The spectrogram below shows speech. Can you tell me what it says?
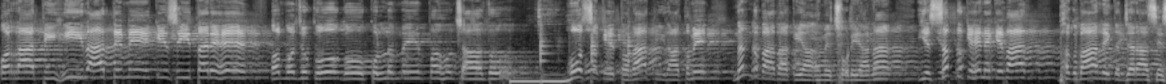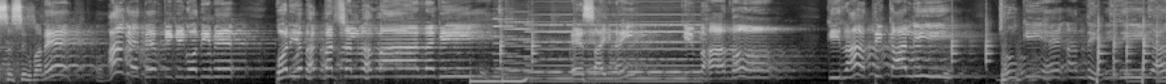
और रात ही रात में किसी तरह और मुझको गोकुल में पहुँचा दो। हो सके तो रात ही रात में नंद बाबा के यहाँ हमें छोड़े आना। ये शब्द कहने के बाद भगवान एक जरा से शिशु बने आ गए देवकी की गोदी में बोलिए भगवत चल भगवान की। ऐसा ही नहीं कि भादों की रात काली झुकी है अंधेरिया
